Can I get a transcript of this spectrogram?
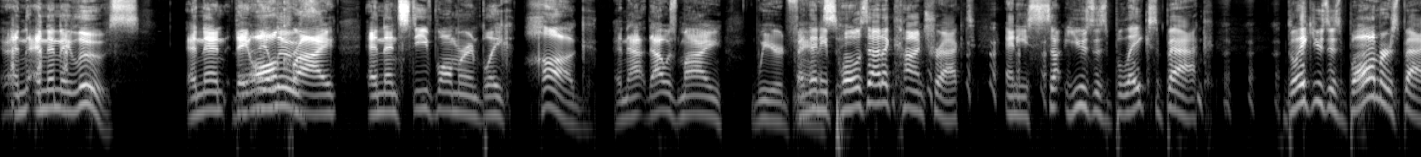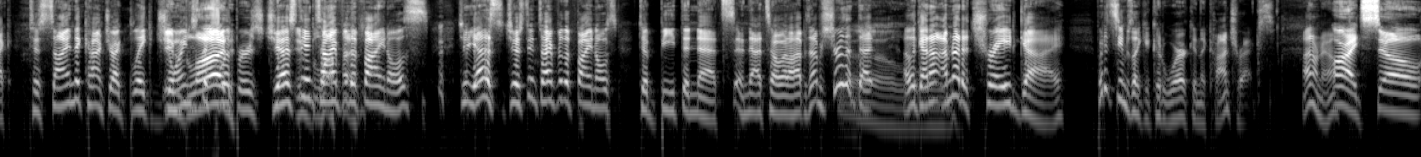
And and then they lose. And then they And they all lose. cry. And then Steve Ballmer and Blake hug. And that that was my weird fantasy. And then he pulls out a contract and he su- uses Blake's back. Blake uses Ballmer's back to sign the contract. Blake joins the. Clippers just in, In time for the finals. Yes, just in time for the finals to beat the Nets, and that's how it all happens. I'm sure that that Oh, look. I don't, I'm not a trade guy, but it seems like it could work in the contracts. I don't know. All right, so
